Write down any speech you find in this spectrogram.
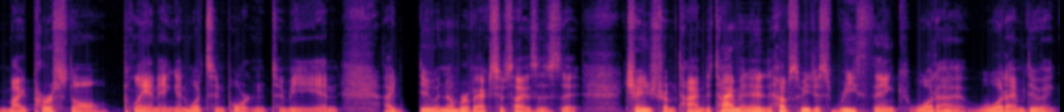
my personal planning and what's important to me. And I do a number of exercises that change from time to time, and it helps me just rethink what I what I'm doing.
